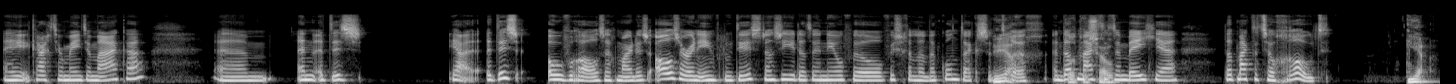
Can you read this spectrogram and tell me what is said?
he- krijgt ermee te maken. Ehm, en het is, ja, het is overal, zeg maar. Dus als er een invloed is, dan zie je dat in heel veel verschillende contexten Ja, terug. En dat, maakt het een beetje, dat maakt het zo groot. ja,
